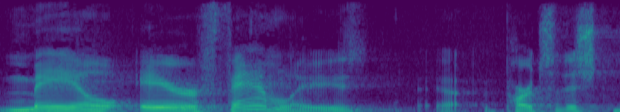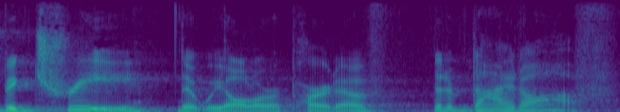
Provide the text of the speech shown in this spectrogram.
male heir families, uh, parts of this big tree that we all are a part of, that have died off.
